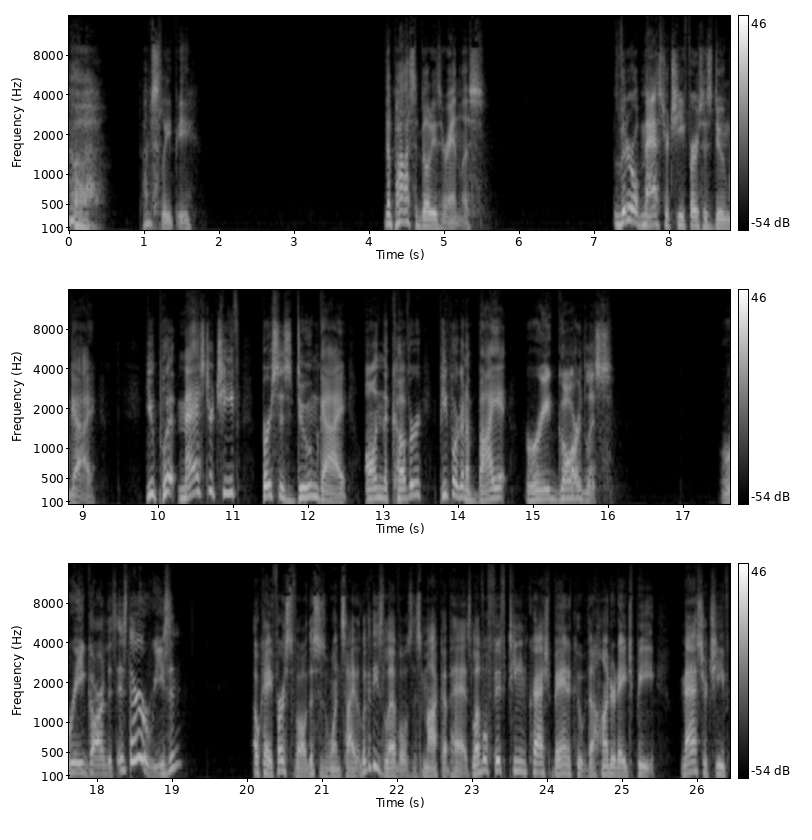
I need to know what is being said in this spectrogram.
I'm sleepy. The possibilities are endless. Literal Master Chief versus Doom Guy. You put Master Chief versus Doom Guy on the cover, people are going to buy it regardless. Regardless. Is there a reason? Okay, first of all, this is one sided. Look at these levels this mock up has. Level 15 Crash Bandicoot with 100 HP. Master Chief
